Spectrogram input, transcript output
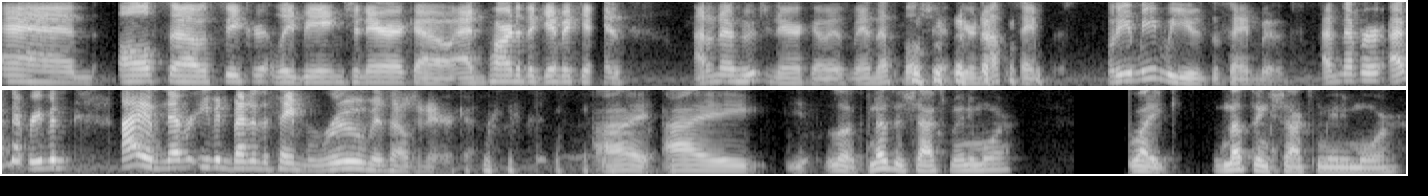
and also secretly being Generico. And part of the gimmick is, I don't know who Generico is, man. That's bullshit. You're not the same person. What do you mean we use the same moves? I've never, I've never even, I have never even been in the same room as El Generico. I I look, nothing shocks me anymore. Like nothing shocks me anymore.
